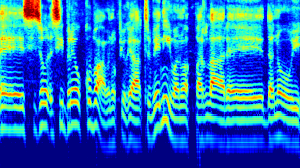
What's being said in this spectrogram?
eh, si, so, si, preoccupavano più che altro, venivano a parlare da noi,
